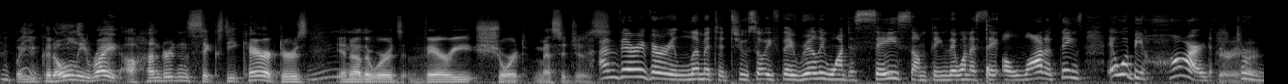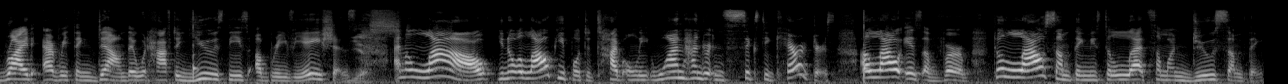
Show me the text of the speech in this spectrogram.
-hmm. but you could only write 160 characters. Mm. In other words, very short messages. I'm very, very limited too. So if they really want to say something, they want to say a lot of things, it would be hard very to hard. write everything down. They would have to use these abbreviations. Yes. And allow, you know, allow people to type only 160 characters. Allow is a verb. To allow something means to let someone do something.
